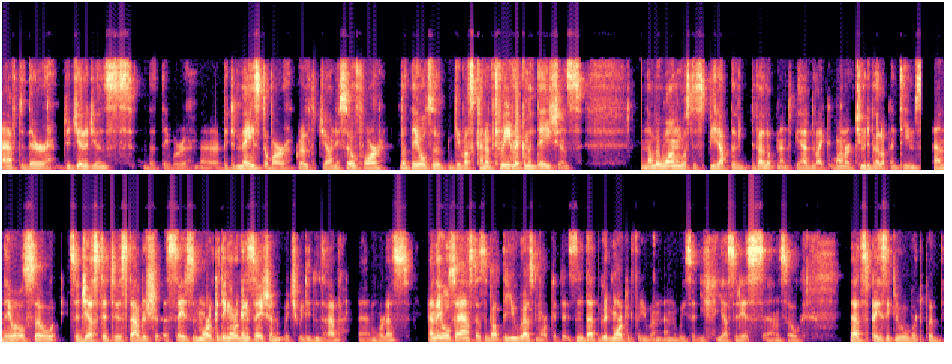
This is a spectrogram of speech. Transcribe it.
after their due diligence that they were uh, a bit amazed of our growth journey so far, but they also gave us kind of three recommendations. Number one was to speed up the development. We had like one or two development teams, and they also suggested to establish a sales and marketing organization, which we didn't have, uh, more or less. And they also asked us about the US market. Isn't that a good market for you? And, and we said, yes, it is. And so that's basically what we've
